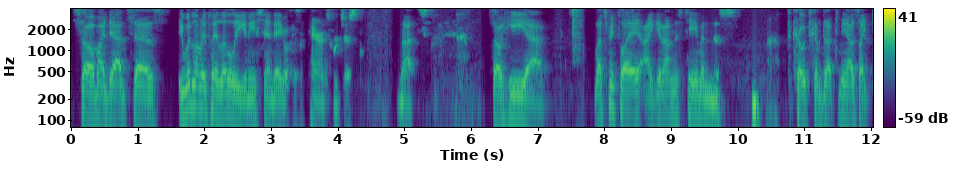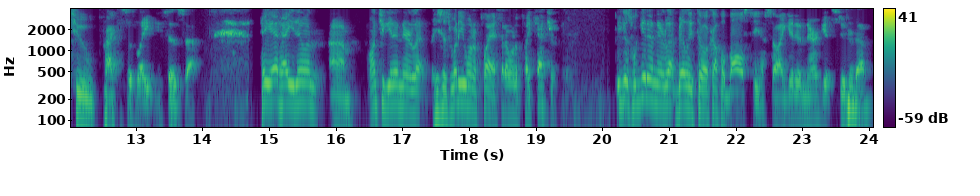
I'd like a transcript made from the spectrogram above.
So my dad says he wouldn't let me play Little League in East San Diego because the parents were just nuts. So he uh, lets me play. I get on this team, and this the coach comes up to me. I was like two practices late. And he says, uh, "Hey Ed, how you doing? Um, why don't you get in there? Let he says, what do you want to play? I said, I want to play catcher he goes, "Well, get in there, let Billy throw a couple balls to you." So I get in there, get suited up,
